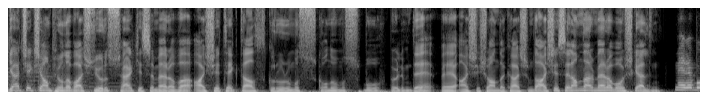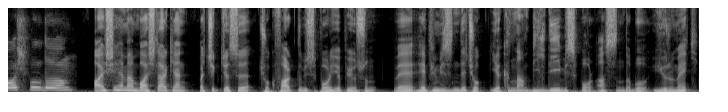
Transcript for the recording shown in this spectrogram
Gerçek şampiyona başlıyoruz. Herkese merhaba. Ayşe Tekdal gururumuz, konuğumuz bu bölümde ve Ayşe şu anda karşımda. Ayşe selamlar, merhaba, hoş geldin. Merhaba, hoş buldum. Ayşe hemen başlarken açıkçası çok farklı bir spor yapıyorsun ve hepimizin de çok yakından bildiği bir spor aslında bu. Yürümek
